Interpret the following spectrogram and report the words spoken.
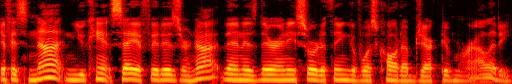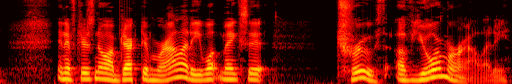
If it's not, and you can't say if it is or not, then is there any sort of thing of what's called objective morality? And if there's no objective morality, what makes it truth of your morality?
